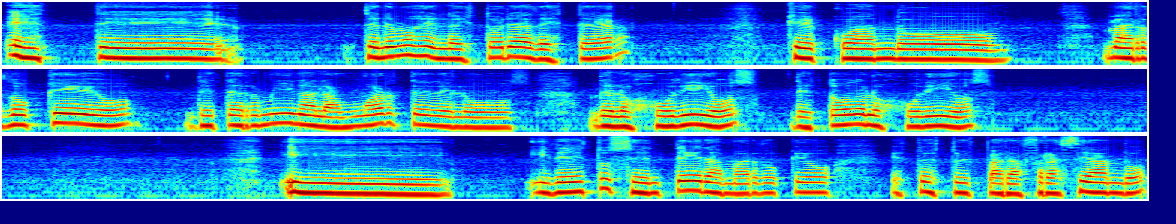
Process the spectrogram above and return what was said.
este tenemos en la historia de Esther que cuando Mardoqueo determina la muerte de los, de los judíos, de todos los judíos, y, y de esto se entera Mardoqueo esto estoy parafraseando,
